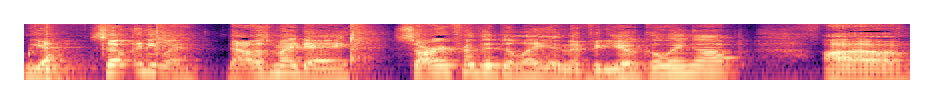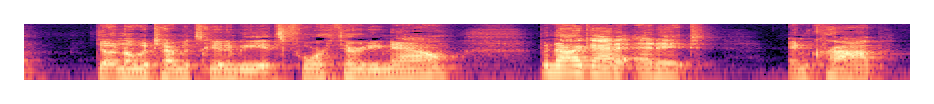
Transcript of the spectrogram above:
Yeah. So anyway, that was my day. Sorry for the delay in the video going up. Uh, don't know what time it's gonna be. It's 4:30 now, but now I gotta edit and crop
